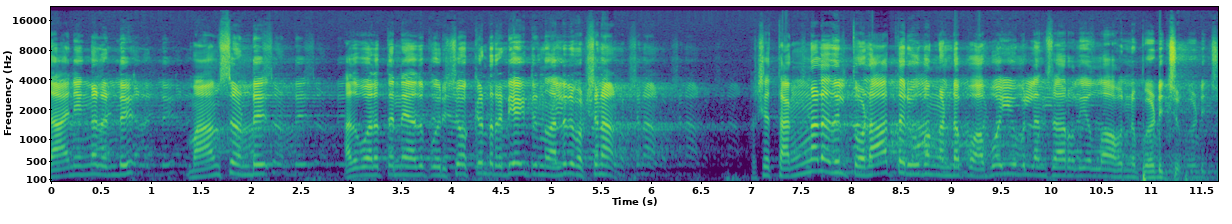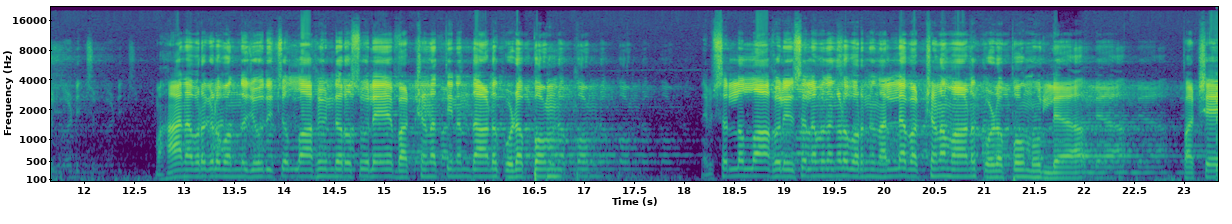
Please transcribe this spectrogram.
ധാന്യങ്ങളുണ്ട് മാംസമുണ്ട്. അതുപോലെ തന്നെ അത് പൊരിച്ചൊക്കെ റെഡി ആയിട്ടുണ്ട്. നല്ലൊരു ഭക്ഷണമാണ്. പക്ഷെ തങ്ങൾ അതിൽ തൊടാത്ത രൂപം കണ്ടപ്പോൾ അബോയൂബുൽ അൻസാർ അലി അള്ളാഹുവിന് പേടിച്ചു. പേടിച്ചു മഹാനവറുകൾ വന്ന് ചോദിച്ചു അള്ളാഹുവിന്റെ റസൂലെ ഭക്ഷണത്തിന് എന്താണ് കുഴപ്പം നബിസല്ലാഹു അലൈഹി സ്വലം നിങ്ങൾ പറഞ്ഞു നല്ല ഭക്ഷണമാണ് കുഴപ്പമൊന്നുമില്ല. പക്ഷേ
